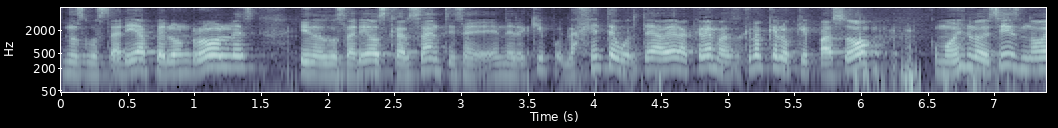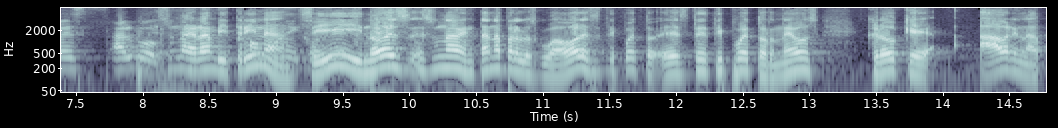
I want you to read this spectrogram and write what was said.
nos gustaría Pelón Robles y nos gustaría Oscar Santis en, en el equipo. La gente voltea a ver a cremas. Creo que lo que pasó, como bien lo decís, no es algo... Es una gran vitrina, común sí, y no es, es una ventana para los jugadores. Este tipo de, to- este tipo de torneos creo que abren la,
